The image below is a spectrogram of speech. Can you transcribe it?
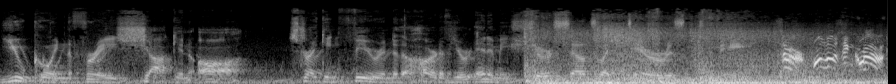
you coined the phrase shock and awe. Striking fear into the heart of your enemy sure sounds like terrorism to me. Sir, we're losing ground!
